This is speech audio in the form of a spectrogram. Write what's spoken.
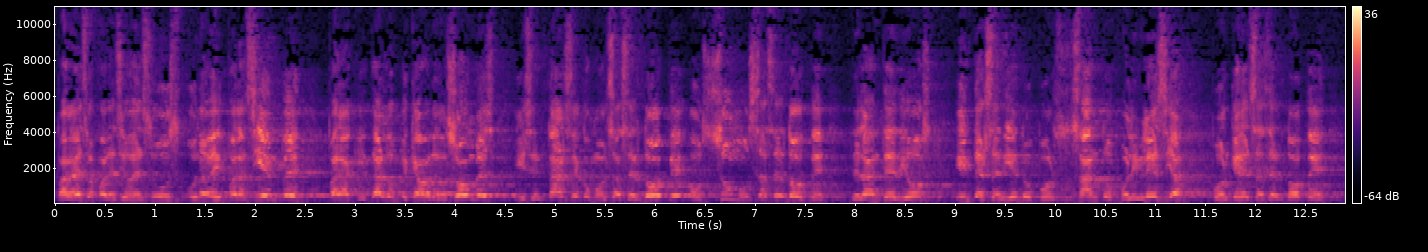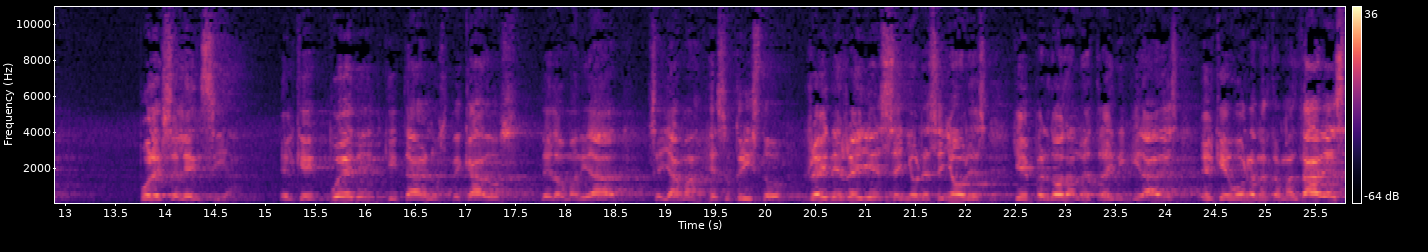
Para eso apareció Jesús una vez y para siempre, para quitar los pecados de los hombres y sentarse como el sacerdote o sumo sacerdote delante de Dios, intercediendo por sus santos, por la iglesia, porque es el sacerdote por excelencia, el que puede quitar los pecados de la humanidad se llama Jesucristo, Rey de Reyes, Señor de Señores, quien perdona nuestras iniquidades, el que borra nuestras maldades,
